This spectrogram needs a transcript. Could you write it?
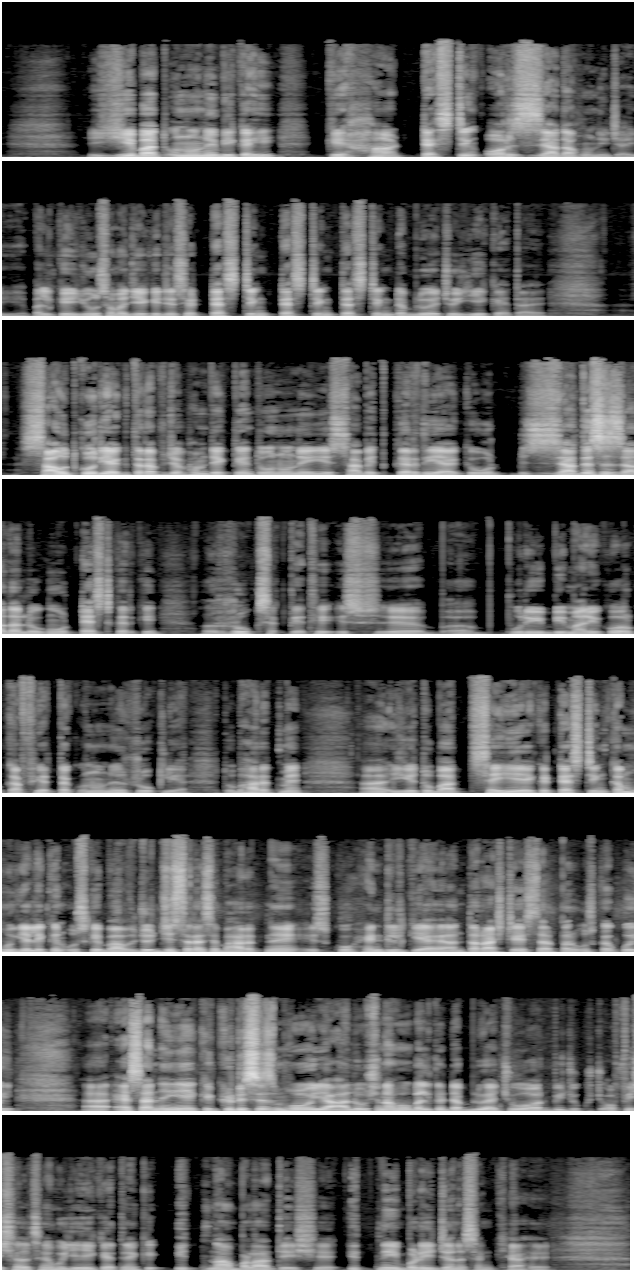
ये बात उन्होंने भी कही कि हाँ टेस्टिंग और ज़्यादा होनी चाहिए बल्कि यूँ समझिए कि जैसे testing testing testing W H O ये कहता है। साउथ कोरिया की तरफ़ जब हम देखते हैं तो उन्होंने ये साबित कर दिया कि वो ज़्यादा से ज़्यादा लोगों को टेस्ट करके रोक सकते थे इस पूरी बीमारी को और काफ़ी हद तक उन्होंने रोक लिया। तो भारत में ये तो बात सही है कि टेस्टिंग कम हुई है, लेकिन उसके बावजूद जिस तरह से भारत ने इसको हैंडल किया है अंतर्राष्ट्रीय स्तर पर, उसका कोई ऐसा नहीं है कि क्रिटिसिज्म हो या आलोचना हो, बल्कि डब्ल्यू एच और भी जो कुछ ऑफिशियल्स हैं, वो यही कहते हैं कि इतना बड़ा देश है, इतनी बड़ी जनसंख्या है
